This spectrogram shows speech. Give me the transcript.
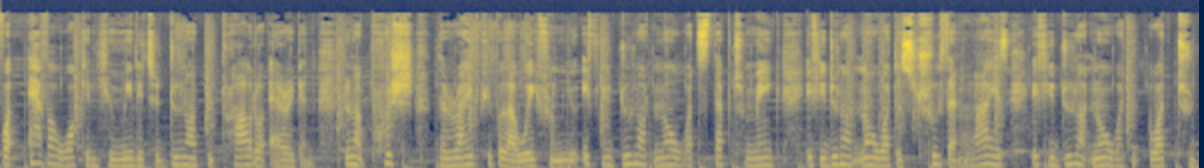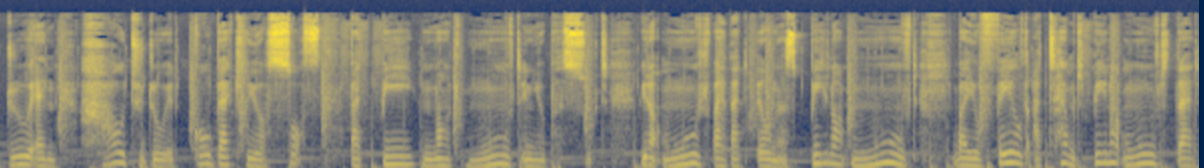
forever walk in humility. Do not be proud or arrogant. Do not push the right people away from you, if you do not know what step to make, if you do not know what is truth and lies, if you do not know what, what to do and how to do it, go back to your source but be not moved in your pursuit. Be not moved by that illness. Be not moved by your failed attempt. Be not moved that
